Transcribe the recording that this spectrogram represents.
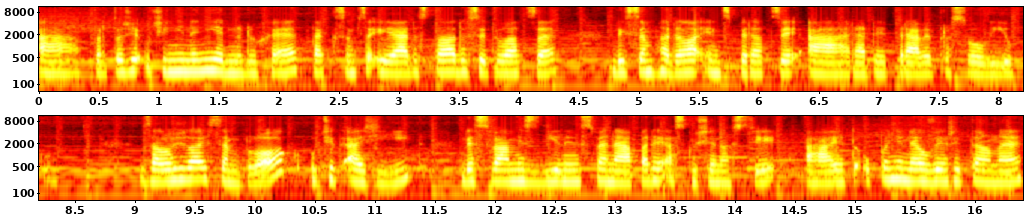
A protože učení není jednoduché, tak jsem se i já dostala do situace, kdy jsem hledala inspiraci a rady právě pro svou výuku. Založila jsem blog Učit a žít, kde s vámi sdílím své nápady a zkušenosti a je to úplně neuvěřitelné,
